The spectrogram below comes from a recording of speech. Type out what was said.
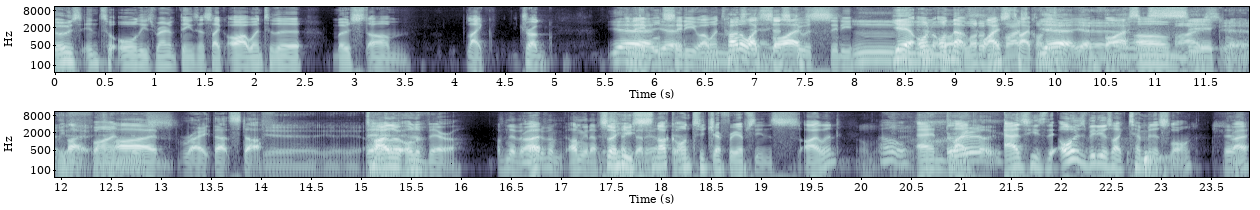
goes into all these random things. And it's like, oh, I went to the most, um, like, drug yeah, enabled yeah. city. Or I went to Kinda the like most incestuous Vice. city. Mm, yeah, on, on that a lot of the Vice Vice type. content. Yeah, Yeah, yeah, yeah. Vice Um, is Vice, sick, yeah, Like, Find I rate that stuff. Yeah, yeah, yeah. Tyler Yeah. Oliveira. I've never Right. heard of him. I'm gonna. Have to So check he that out. snuck Yeah. onto Jeffrey Epstein's island. Oh. and like Really? as he's there, all his videos like 10 minutes long right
